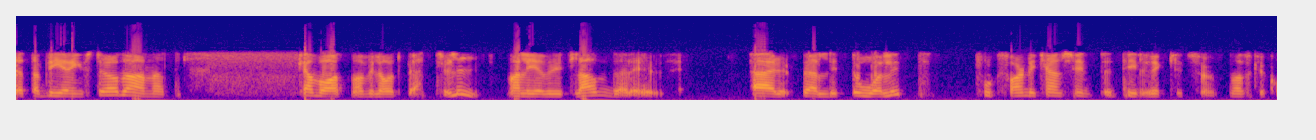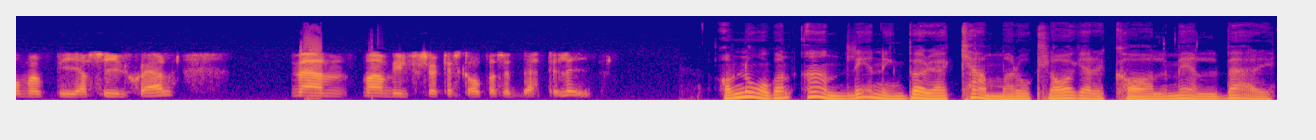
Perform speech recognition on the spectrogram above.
etableringsstöd och annat kan vara att man vill ha ett bättre liv. Man lever i ett land där det är väldigt dåligt. Fortfarande kanske inte tillräckligt för att man ska komma upp i asylskäl. Men man vill försöka skapa sig ett bättre liv. Av någon anledning börjar kammaråklagare Karl Mellberg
